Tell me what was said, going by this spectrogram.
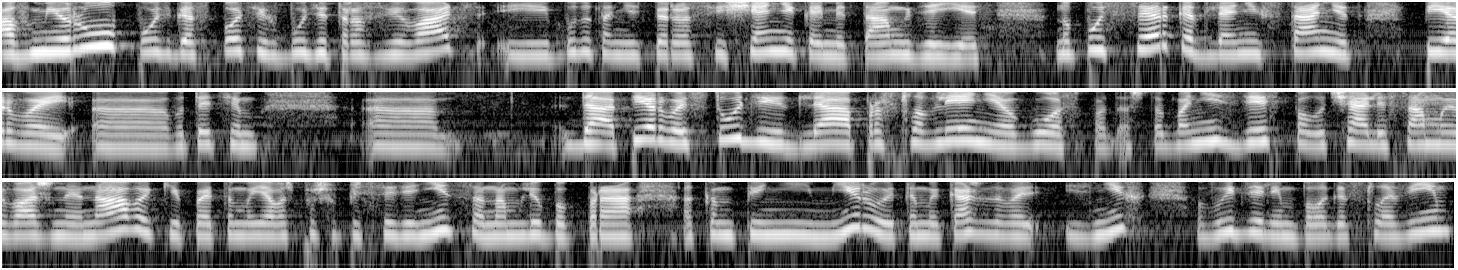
а в миру пусть Господь их будет развивать, и будут они первосвященниками там, где есть. Но пусть церковь для них станет первой э, вот этим э, да, первой студии для прославления Господа, чтобы они здесь получали самые важные навыки, поэтому я вас прошу присоединиться, нам Люба проаккомпанимирует, и мы каждого из них выделим, благословим,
